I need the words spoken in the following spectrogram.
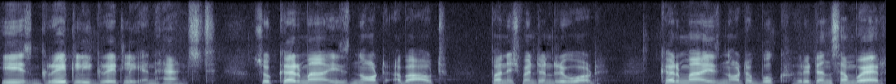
is greatly, greatly enhanced. So karma is not about punishment and reward. Karma is not a book written somewhere,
